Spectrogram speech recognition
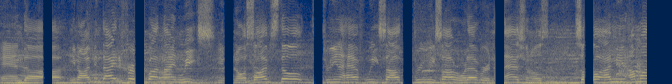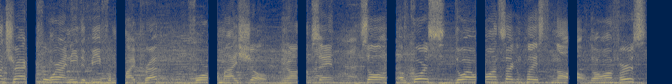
and uh, you know I've been dieting for about nine weeks, you know, so I'm still three and a half weeks out, three weeks out, or whatever in nationals. So I mean I'm on track for where I need to be for my prep for my show. You know what I'm saying? So of course, do I want second place? No. Do I want first?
